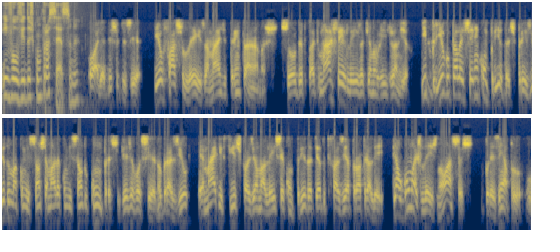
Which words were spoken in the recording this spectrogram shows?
envolvidas com o processo, né? Olha, deixa eu dizer, eu faço leis há mais de 30 anos. Sou o deputado que mais fez leis aqui no Rio de Janeiro e brigo pelas serem cumpridas. Presido uma comissão chamada Comissão do Cumpra-se. Veja você, no Brasil é mais difícil fazer uma lei ser cumprida até do que fazer a própria lei. Tem algumas leis nossas, por exemplo, o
